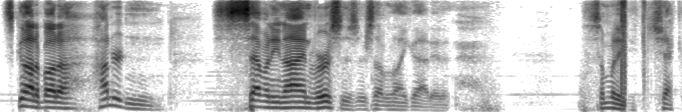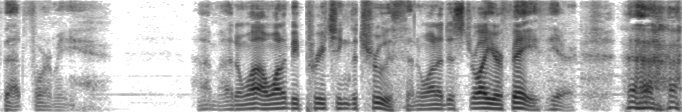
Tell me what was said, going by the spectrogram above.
It's got about 179 verses or something like that in it. Somebody check that for me. Um, I don't want. I want to be preaching the truth. I don't want to destroy your faith here. How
